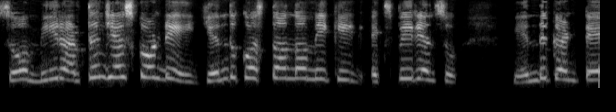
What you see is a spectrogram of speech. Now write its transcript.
సో మీరు అర్థం చేసుకోండి. ఎందుకు వస్తుందో మీకు ఎక్స్పీరియన్స్. ఎందుకంటే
